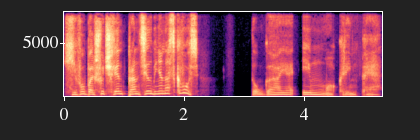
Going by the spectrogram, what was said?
его большой член пронзил меня насквозь. Тугая и мокренькая.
